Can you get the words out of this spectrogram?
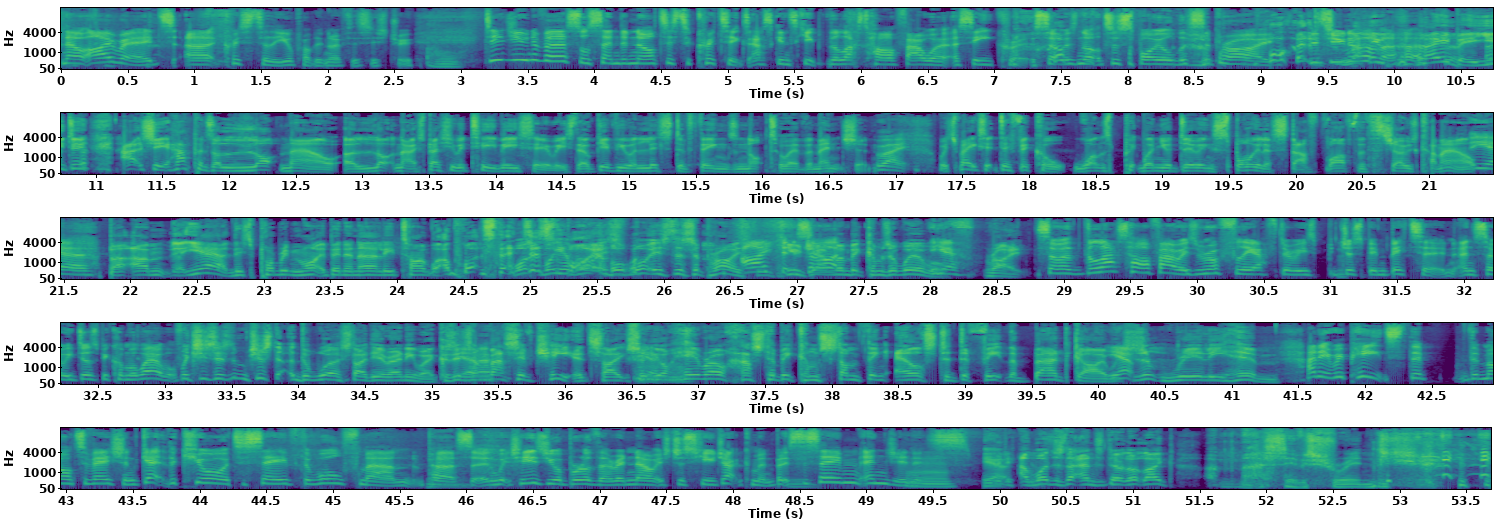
now, I read, uh, Chris Tilly, you'll probably know if this is true. Oh. Did Universal send a notice to critics asking to keep the last half hour a secret so as not to spoil the surprise? What? Did you know maybe, that? Maybe you do. Actually, it happens a lot now. A lot now, especially with TV series. They'll give you a list of things not to ever mention, Right. Which makes it difficult once when you're doing spoiler stuff after the show's come out. Yeah. But um, yeah, this probably might have been an early time. What's there What, to well, yeah, what, is, what is the surprise? I that thi- Hugh so Jackman I- becomes a werewolf? Yeah. Right. So the last half hour is roughly after he's just been bitten, and so he does become a werewolf. Which is just the worst idea anyway, because it's Yeah. a massive cheat. It's like, so Yeah. your hero has to become something else to defeat the bad guy, which Yep. isn't really him. And it repeats the the motivation: get the cure to save the Wolfman mm. person, which is your brother, and now it's just Hugh Jackman. But it's the mm. same engine. Mm. It's Yeah. ridiculous. And what does that antidote look like? A massive syringe.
